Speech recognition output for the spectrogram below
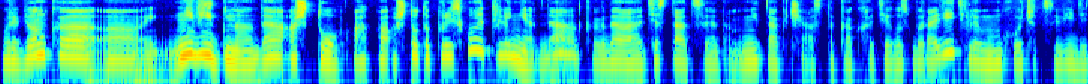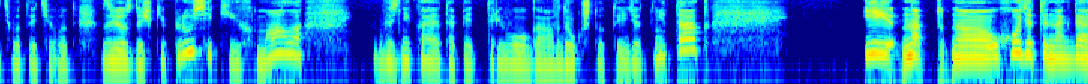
у ребенка а, не видно, да, а что, а, а что-то происходит или нет, да, когда аттестация там не так часто, как хотелось бы родителям, им хочется видеть вот эти вот звездочки, плюсики, их мало, возникает опять тревога, а вдруг что-то идет не так. И на, на, уходит иногда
